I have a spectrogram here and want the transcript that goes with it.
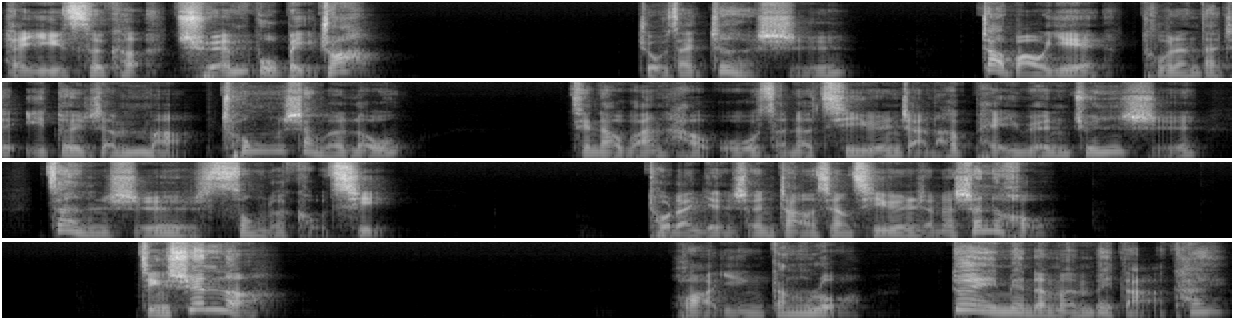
黑衣刺客全部被抓。就在这时，赵宝业突然带着一队人马冲上了楼，见到完好无损的戚云染和裴元军时，暂时松了口气。突然，眼神找向戚云染的身后。景轩呢？话音刚落，对面的门被打开，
